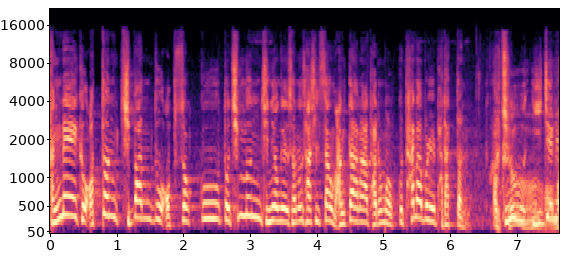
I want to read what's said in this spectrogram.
당내 그 어떤 기반도 없었고 또 친문 진영에서는 사실상 왕따나 다름없고 탄압을 받았던 어, 그렇죠. 그 이재명이라고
